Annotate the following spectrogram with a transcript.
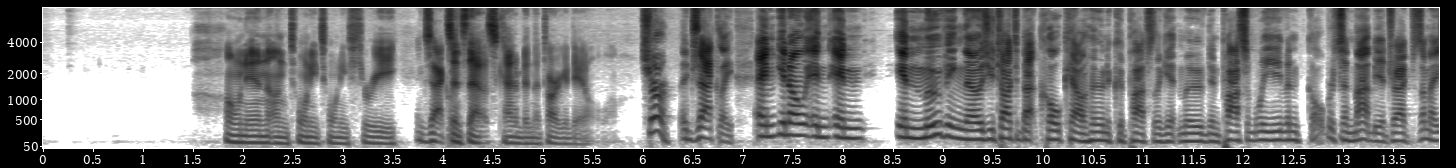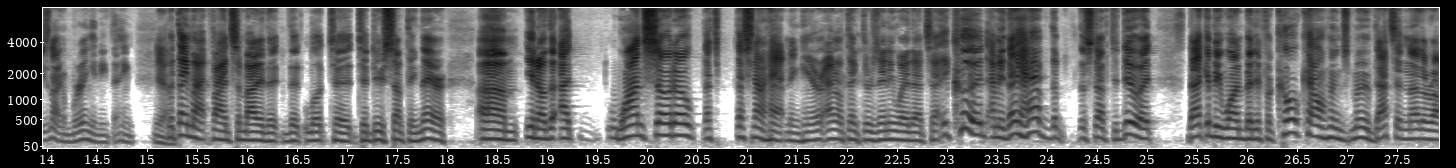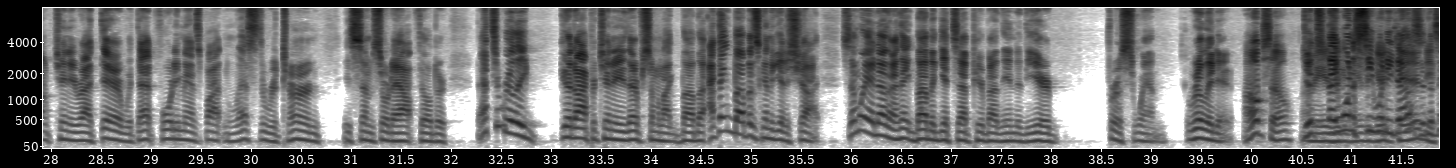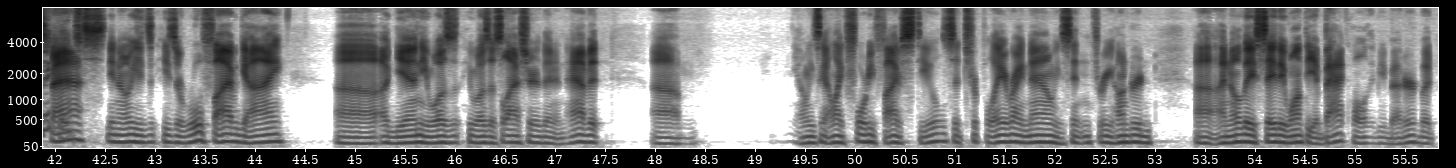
hone in on 2023 Exactly. since that's kind of been the target date all along. Sure, exactly. And you know, in in in moving those, you talked about Cole Calhoun could possibly get moved, and possibly even Culberson might be attracted to somebody. He's not going to bring anything, Yeah. but they might find somebody that that look to to do something there. Um, you know, the, I, Juan Soto, that's that's not happening here. I don't think there's any way that's it could. I mean, they have the the stuff to do it. That could be one, but if a Cole Calhoun's moved, that's another opportunity right there with that 40 man spot, unless the return is some sort of outfielder. That's a really good opportunity there for someone like Bubba. I think Bubba's going to get a shot. Some way or another, I think Bubba gets up here by the end of the year for a swim. I really do. I hope so. I mean, they a- wanna see what he does kid. in the he's big leagues. You know, he's he's a Rule Five guy. Uh, again, he was he was this last year. They didn't have it. Um, you know, he's got like 45 steals at AAA right now. He's hitting 300. Uh, I know they say they want the at bat quality to be better, but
